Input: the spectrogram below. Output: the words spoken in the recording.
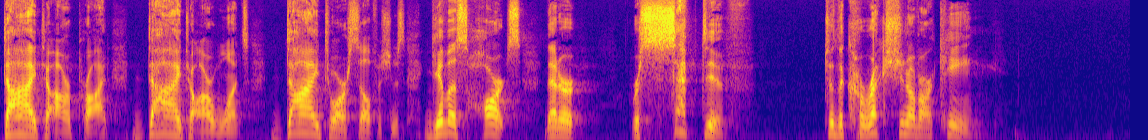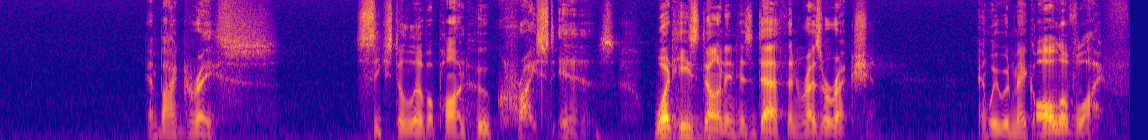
die to our pride, die to our wants, die to our selfishness. Give us hearts that are receptive to the correction of our King. And by grace, seeks to live upon who Christ is, what He's done in His death and resurrection. And we would make all of life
